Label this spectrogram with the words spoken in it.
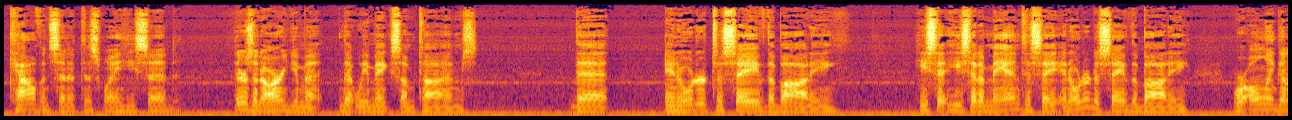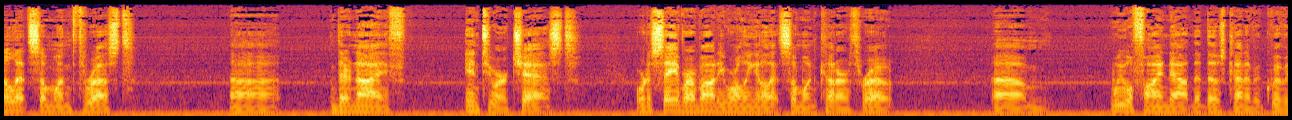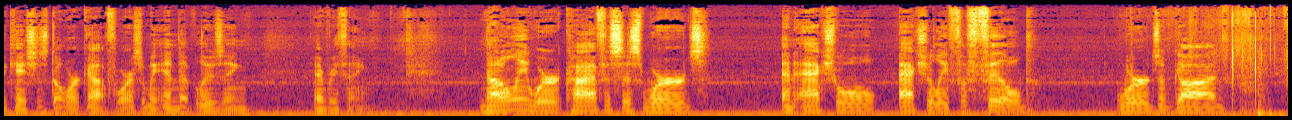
Calvin said it this way. He said, There's an argument that we make sometimes that in order to save the body, he said, he said, a man to say, in order to save the body, we're only going to let someone thrust uh, their knife into our chest, or to save our body, we're only going to let someone cut our throat um, we will find out that those kind of equivocations don't work out for us and we end up losing everything. Not only were Caiaphas' words an actual, actually fulfilled words of God,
